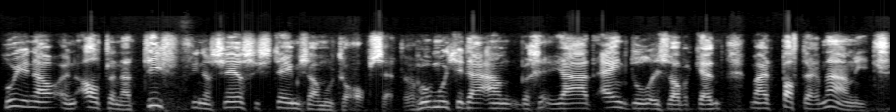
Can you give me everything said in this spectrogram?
hoe je nou een alternatief financieel systeem zou moeten opzetten. Hoe moet je daaraan beginnen? Ja, het einddoel is wel bekend, maar het pad daarna niet.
